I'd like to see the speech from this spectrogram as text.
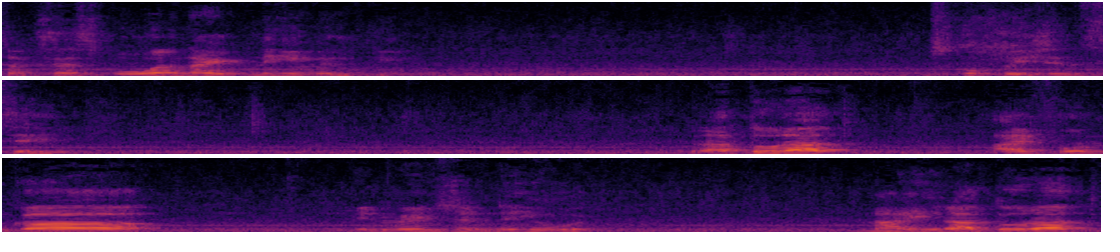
success overnight नहीं मिलती। है उसको पेशेंस चाहिए। रातों रात आईफोन का इन्वेंशन नहीं हुआ। ना ही रातों रात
